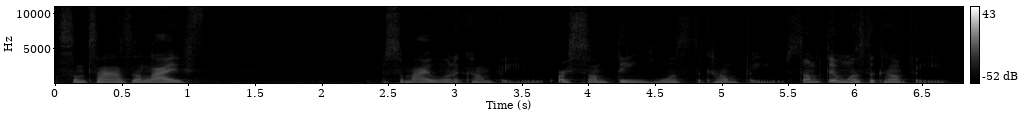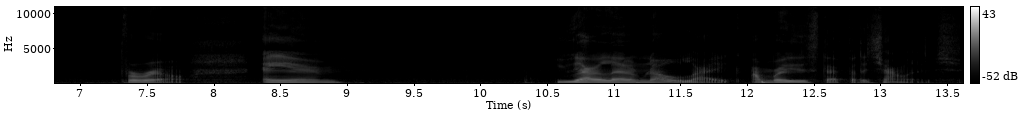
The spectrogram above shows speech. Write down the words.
Sometimes in life, somebody want to come for you or something wants to come for you. Something wants to come for you. For real. And you got to let them know like I'm ready to step for the challenge.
